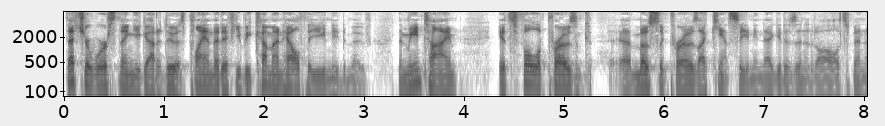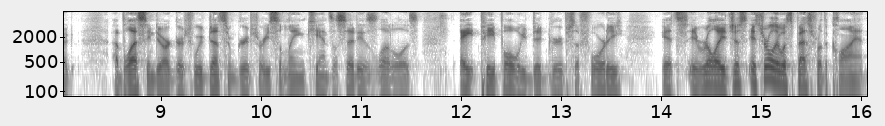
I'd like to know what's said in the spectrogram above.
That's your worst thing you got to do is plan that if you become unhealthy, you need to move. In the meantime, it's full of pros and uh, mostly pros. I can't see any negatives in it at all. It's been a, a blessing to our groups. We've done some groups recently in Kansas City as little as eight people. We did groups of forty. It's it really just it's really what's best for the client.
